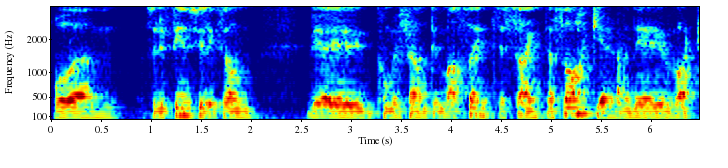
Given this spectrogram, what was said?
Och, ehm, så det finns ju liksom... Vi har ju kommit fram till massa intressanta saker men det har ju varit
